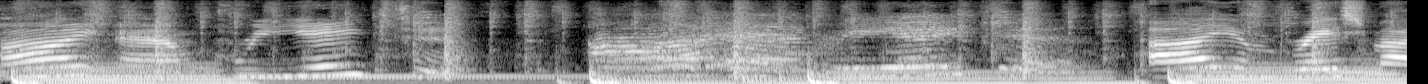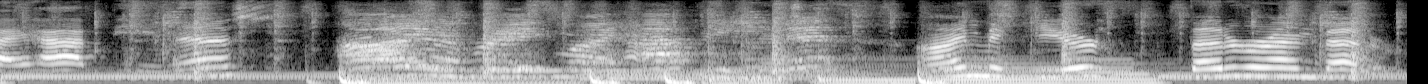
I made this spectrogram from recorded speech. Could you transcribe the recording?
I am creative. I am creative. I embrace my happiness. I embrace my happiness. I make the earth better and better.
